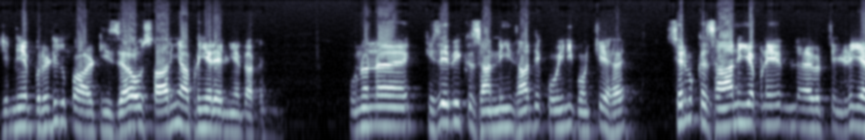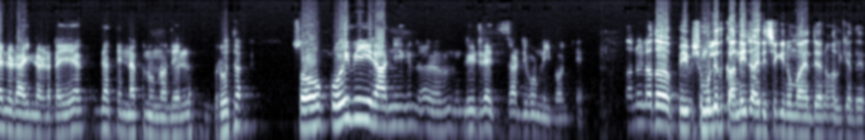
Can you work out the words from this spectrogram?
ਜਿੰਨੀਆਂ ਪੋਲੀਟੀਕਲ ਪਾਰਟੀਆਂ ਆ ਉਹ ਸਾਰੀਆਂ ਆਪਣੀਆਂ ਰੈਲੀਆਂ ਕਰ ਰਹੀਆਂ। ਉਹਨਾਂ ਨੇ ਕਿਸੇ ਵੀ ਕਿਸਾਨੀ ਥਾਂ ਤੇ ਕੋਈ ਨਹੀਂ ਪਹੁੰਚਿਆ ਹੈ। ਸਿਰਫ ਕਿਸਾਨ ਹੀ ਆਪਣੇ ਜਿਹੜੀ ਆ ਲੜਾਈ ਲੜ ਰਹੇ ਆ ਇਹਨਾਂ ਤਿੰਨਾਂ ਕਾਨੂੰਨਾਂ ਦੇ ਵਿਰੁੱਧ। ਸੋ ਕੋਈ ਵੀ ਰਾਜਨੀਤਿਕ ਲੀਡਰ ਇੱਥੇ ਸਾਡੇ ਕੋਲ ਨਹੀਂ ਪਹੁੰਚੇ ਤੁਹਾਨੂੰ ਲੱਗਦਾ ਵੀ ਸ਼ਮੂਲੀਅਤ ਕਰਨੀ ਚਾਹੀਦੀ ਸੀ ਨੁਮਾਇੰਦਿਆਂ ਨੂੰ ਹਲਕੇ ਦੇ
